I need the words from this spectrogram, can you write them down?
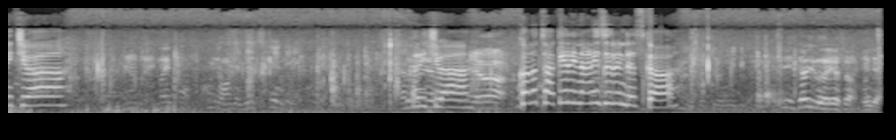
にちは。こんにちは。この竹で何するんですか？大丈夫だよ。さほんで。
